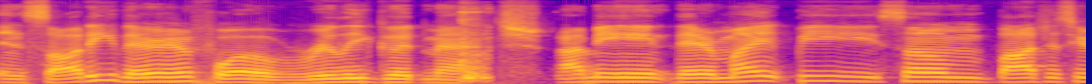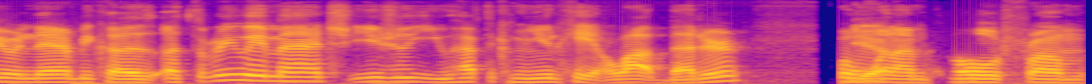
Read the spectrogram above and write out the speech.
in Saudi, they're in for a really good match. I mean, there might be some botches here and there because a three way match, usually you have to communicate a lot better, from Yeah. what I'm told from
